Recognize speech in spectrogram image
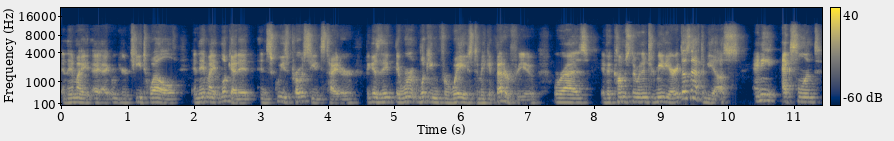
and they might uh, your T12, and they might look at it and squeeze proceeds tighter because they, they weren't looking for ways to make it better for you. Whereas if it comes through an intermediary, it doesn't have to be us. Any excellent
